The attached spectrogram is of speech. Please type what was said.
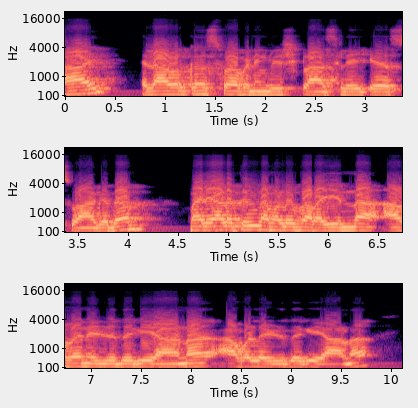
Hi എല്ലാവർക്കും spoken English ക്ലാസ്സിലേക്ക് സ്വാഗതം. മലയാളത്തിൽ നമ്മൾ പറയുന്ന അവൻ എഴുതുകയാണ് അവൾ എഴുതുകയാണ്.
